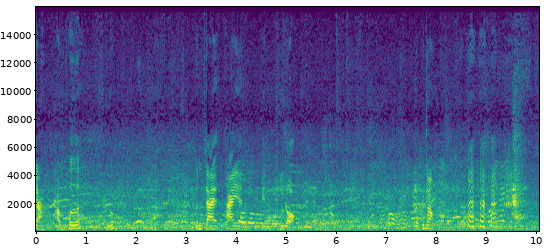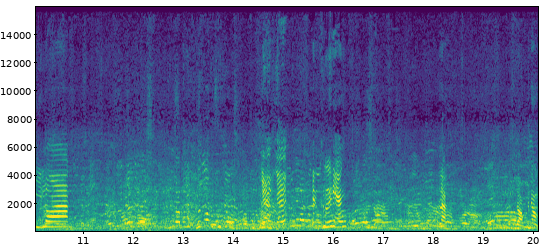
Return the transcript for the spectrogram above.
จ้ะอำเภอรู้เป็นใจไทยอันเป็นผีหลอก แล้วพี่น้องผีหลอกเนี่ยเป็นคือแหงล่ะหลอกพี่น้อง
